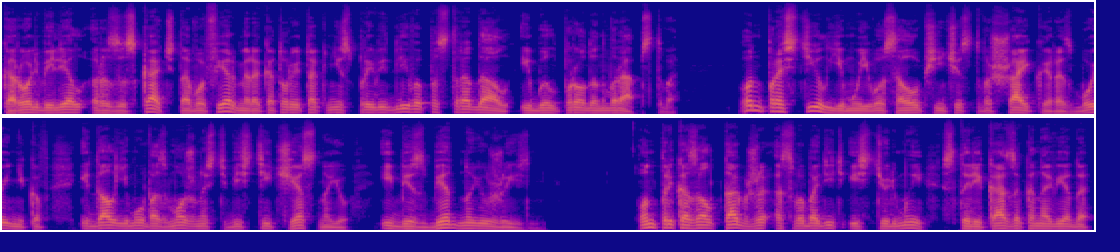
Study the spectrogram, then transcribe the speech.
Король велел разыскать того фермера, который так несправедливо пострадал и был продан в рабство. Он простил ему его сообщничество с шайкой разбойников и дал ему возможность вести честную и безбедную жизнь. Он приказал также освободить из тюрьмы старика-законоведа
